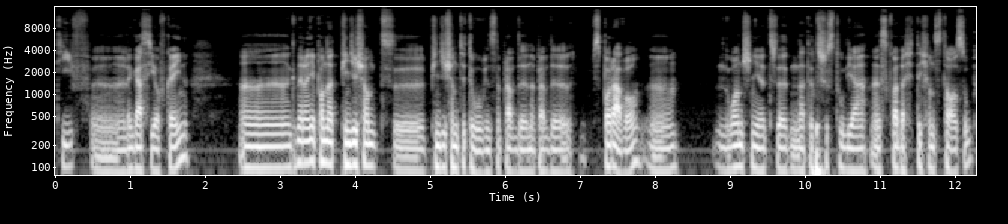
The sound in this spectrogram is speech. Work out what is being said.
Thief, Legacy of Kane generalnie ponad 50, 50 e, tytułów, więc naprawdę, naprawdę sporawo. E, łącznie na te trzy studia składa się 1100 osób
